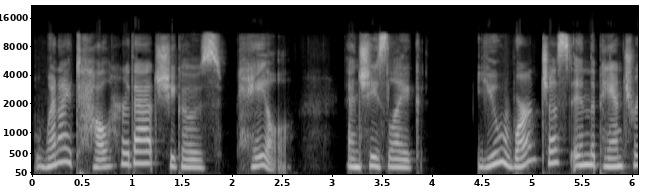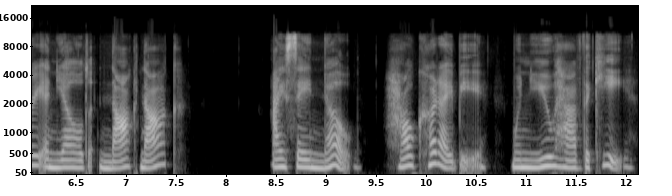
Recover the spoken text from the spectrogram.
when I tell her that, she goes pale. And she's like, You weren't just in the pantry and yelled, knock, knock? I say, No. How could I be when you have the key?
